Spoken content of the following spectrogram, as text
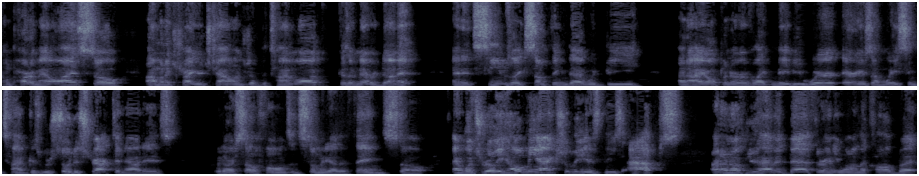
compartmentalized. So I'm going to try your challenge of the time log because I've never done it. And it seems like something that would be an eye opener of like maybe where areas I'm wasting time because we're so distracted nowadays with our cell phones and so many other things. So, and what's really helped me actually is these apps. I don't know if you have it, Beth, or anyone on the call, but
